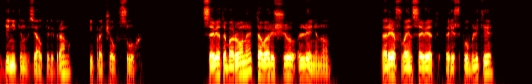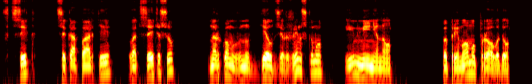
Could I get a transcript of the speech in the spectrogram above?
Деникин взял телеграмму и прочел вслух. Совет обороны товарищу Ленину. Реввоенсовет Республики, в ЦИК, ЦК партии, в Ацетису, нарком внутдел Дзержинскому и Минину. По прямому проводу.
